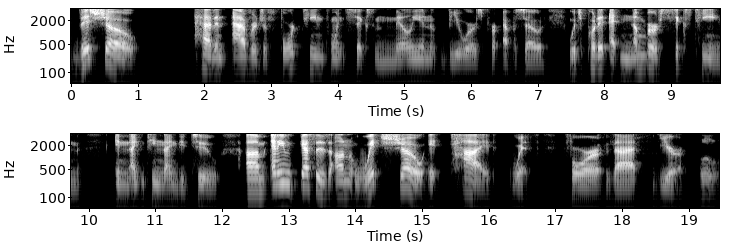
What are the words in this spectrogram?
this show had an average of 14.6 million viewers per episode, which put it at number 16 in 1992. Um, any guesses on which show it tied with for that year? Ooh.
